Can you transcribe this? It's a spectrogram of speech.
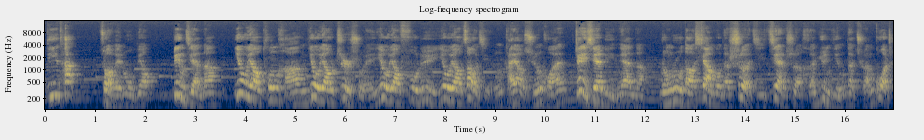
低碳作为目标，并且呢，又要通航，又要治水，又要复绿，又要造景，还要循环，这些理念呢？融入到项目的设计、建设和运营的全过程，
